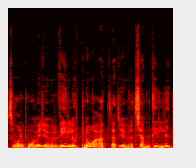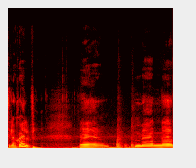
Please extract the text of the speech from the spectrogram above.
som håller på med djur vill uppnå. Att, att djuret känner tillit till en själv. Eh, men eh,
